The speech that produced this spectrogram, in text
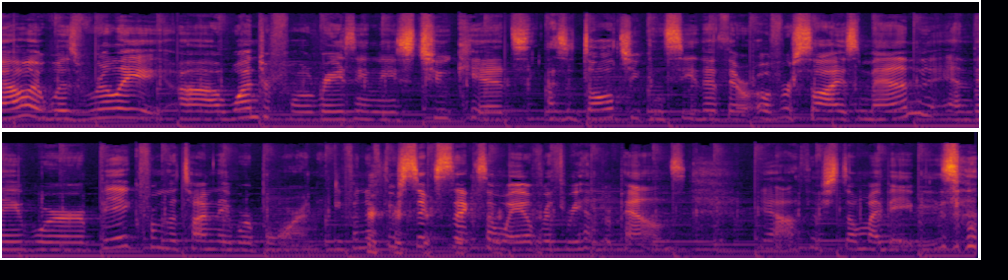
Well, it was really uh, wonderful raising these two kids. As adults, you can see that they're oversized men, and they were big from the time they were born. Even if they're 6'6 and weigh over 300 pounds. Yeah, they're still my babies.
